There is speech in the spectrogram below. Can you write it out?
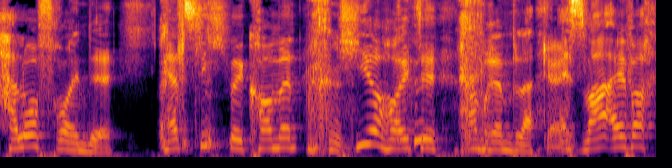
Hallo Freunde, herzlich willkommen hier heute am Rempler. Geil. Es war einfach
